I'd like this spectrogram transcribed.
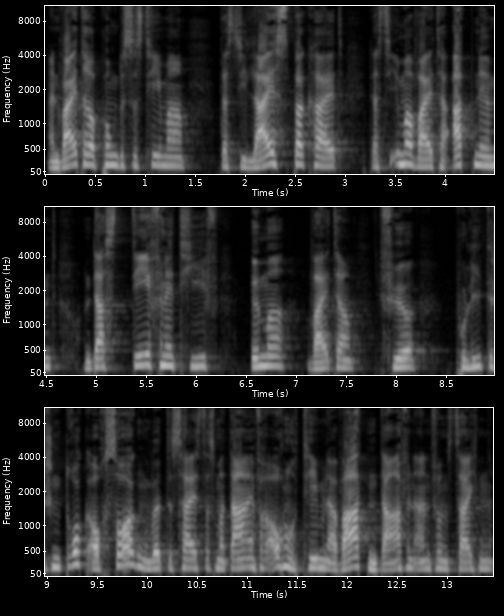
Ein weiterer Punkt ist das Thema, dass die Leistbarkeit, dass die immer weiter abnimmt und das definitiv immer weiter für politischen Druck auch sorgen wird. Das heißt, dass man da einfach auch noch Themen erwarten darf, in Anführungszeichen,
